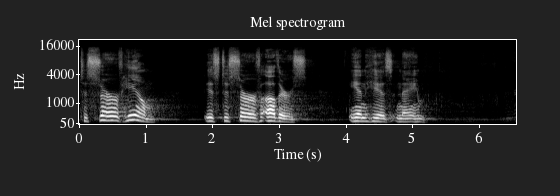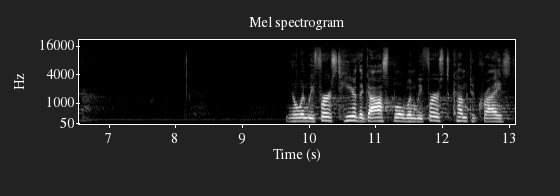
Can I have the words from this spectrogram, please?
to serve him is to serve others in his name. You know, when we first hear the gospel, when we first come to Christ,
